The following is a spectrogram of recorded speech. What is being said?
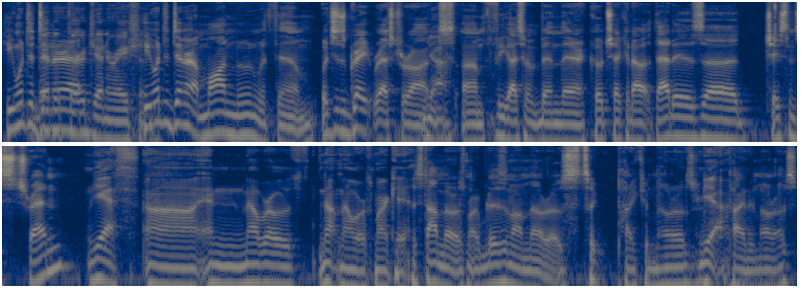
He went to Mm-hmm. They're dinner the at- third generation. He went to dinner at Mamnoon with them, which is a great restaurant. Yeah. Um, if you guys haven't been there, go check it out. That is uh, Jason Stratton. Yes, uh, and Melrose, not Melrose Market. It's not Melrose Market, but it isn't on Melrose. It's like Pike and Melrose. Or Yeah. Pine and Melrose.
